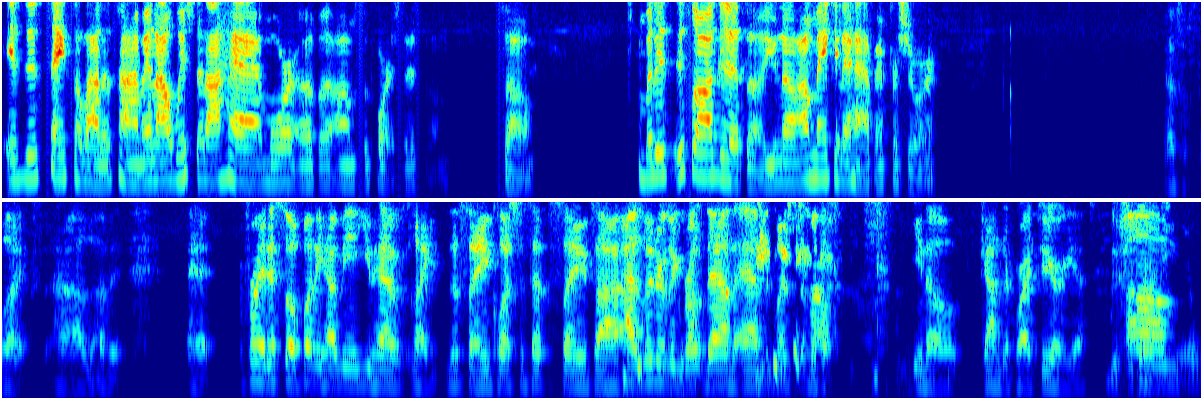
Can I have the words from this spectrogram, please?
It just takes a lot of time, and I wish that I had more of a um, support system. So, but it's it's all good though. You know, I'm making it happen for sure. That's a flex. I love it. And Fred, it's so funny how me and you have like the same questions at the same time. I literally wrote down to ask the question about, you know, kind of the criteria. Um,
